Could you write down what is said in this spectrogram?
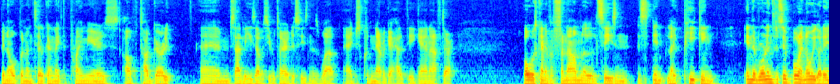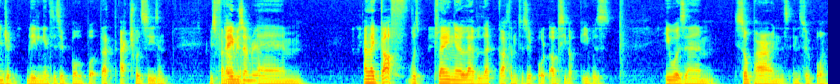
been open until kind of like the prime years of Todd Gurley. Um, sadly, he's obviously retired this season as well. I just could never get healthy again after what was kind of a phenomenal season. In like peaking in the run into the Super Bowl. I know he got injured leading into the Super Bowl, but that actual season was phenomenal. He was unreal. Um, and like Goff was playing at a level that got him to Super Bowl. Obviously, look, he was he was um subpar in the, in the Super Bowl,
